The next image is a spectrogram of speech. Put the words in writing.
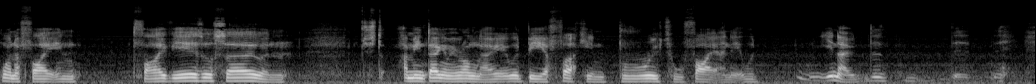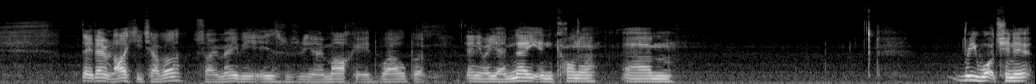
won a fight in five years or so, and just I mean, don't get me wrong though, it would be a fucking brutal fight, and it would, you know, the, the, they don't like each other, so maybe it is you know marketed well. But anyway, yeah, Nate and Conor. Um, rewatching it,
